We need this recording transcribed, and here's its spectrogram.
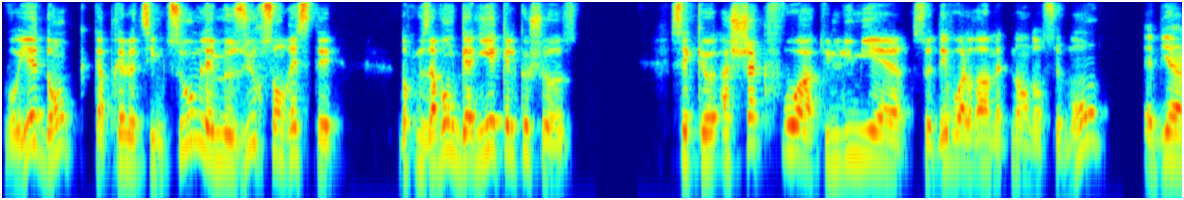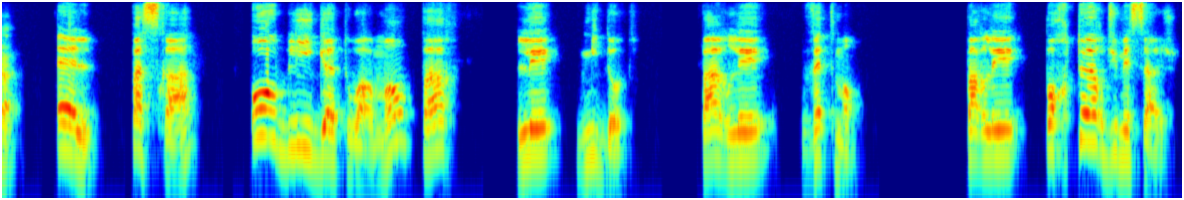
Vous voyez donc qu'après le Tzimtzum, les mesures sont restées. Donc nous avons gagné quelque chose. C'est que à chaque fois qu'une lumière se dévoilera maintenant dans ce monde, eh bien, elle passera obligatoirement par les midot, par les vêtements, par les porteurs du message.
